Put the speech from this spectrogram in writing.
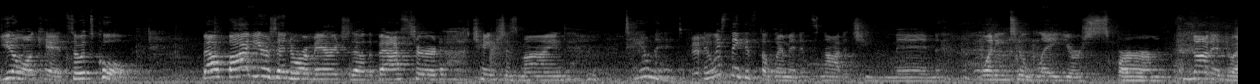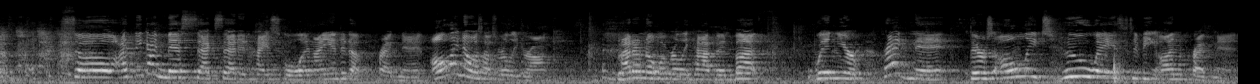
You don't want kids. So it's cool. About five years into our marriage, though, the bastard changed his mind. Damn it. I always think it's the women. It's not. It's you men wanting to lay your sperm. Not into it. So I think I missed sex ed in high school and I ended up pregnant. All I know is I was really drunk. I don't know what really happened, but when you're pregnant, there's only two ways to be unpregnant.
